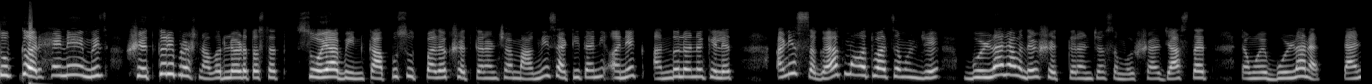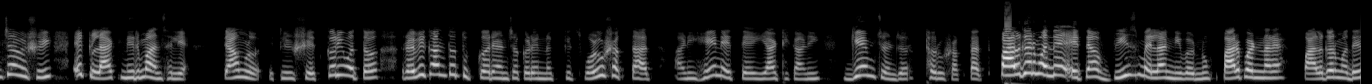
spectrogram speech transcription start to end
तुपकर हे नेहमीच शेतकरी प्रश्नावर लढत असतात. सोयाबीन कापूस उत्पादक शेतकऱ्यांच्या मागणीसाठी त्यांनी अनेक आंदोलनं केलेत. आणि सगळ्यात महत्त्वाचं म्हणजे बुलढाण्यामध्ये शेतकऱ्यांच्या समस्या जास्त आहेत. त्यामुळे बुलढाण्यात त्यांच्याविषयी एक लाट निर्माण झाली आहे. त्यामुळं येथील शेतकरी मतं रविकांत तुपकर यांच्याकडे नक्कीच वळू शकतात आणि हे नेते या ठिकाणी गेम चेंजर ठरू शकतात. पालघरमध्ये येत्या वीस मेला निवडणूक पार पडणार आहे. पालघरमध्ये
